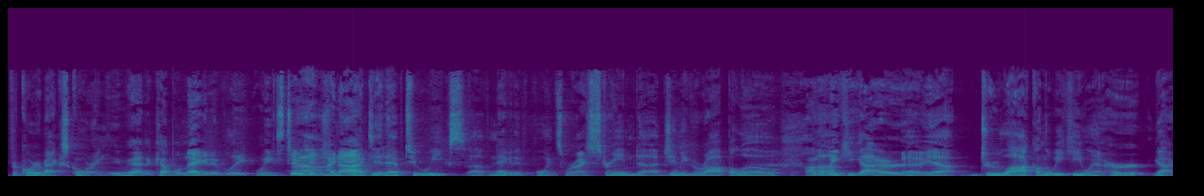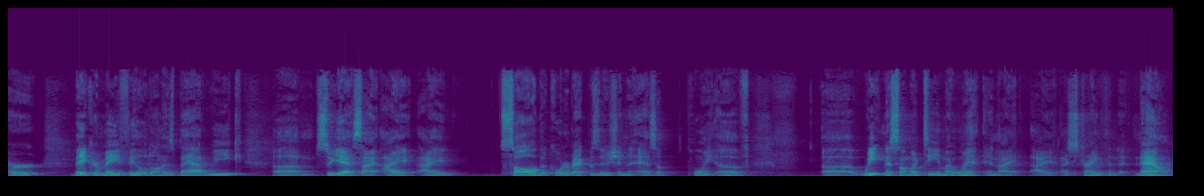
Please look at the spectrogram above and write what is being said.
for quarterback scoring. You had a couple negative weeks too, did uh, you I, not? I did have two weeks of negative points where I streamed uh, Jimmy Garoppolo on the uh, week he got hurt. Uh, yeah, Drew Lock on the week he went hurt, got hurt. Baker Mayfield on his bad week. Um, so yes, I, I, I saw the quarterback position as a point of uh, weakness on my team, I went and I, I, I strengthened it. Now,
